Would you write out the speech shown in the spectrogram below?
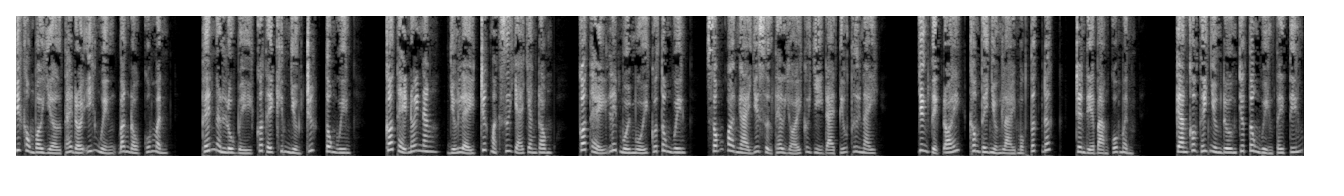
chứ không bao giờ thay đổi ý nguyện ban đầu của mình. Thế nên Lưu Bị có thể khiêm nhường trước Tôn Quyền, có thể nói năng, giữ lễ trước mặt sứ giả Giang Đông, có thể lấy mùi mũi của Tôn Quyền, sống qua ngày dưới sự theo dõi của vị đại tiểu thư này. Nhưng tuyệt đối không thể nhượng lại một tấc đất trên địa bàn của mình. Càng không thể nhường đường cho Tôn Quyền Tây Tiến.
